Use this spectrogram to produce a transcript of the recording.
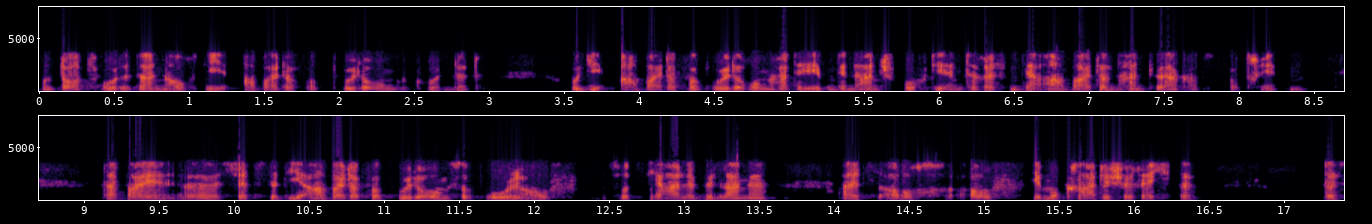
und dort wurde dann auch die Arbeiterverbrüderung gegründet. Und die Arbeiterverbrüderung hatte eben den Anspruch, die Interessen der Arbeiter und Handwerker zu vertreten. Dabei äh, setzte die Arbeiterverbrüderung sowohl auf soziale Belange als auch auf demokratische Rechte. Das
